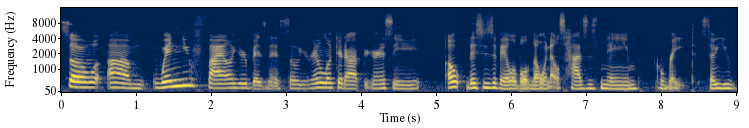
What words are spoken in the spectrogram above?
so um, when you file your business so you're gonna look it up you're gonna see oh this is available no one else has this name great so you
